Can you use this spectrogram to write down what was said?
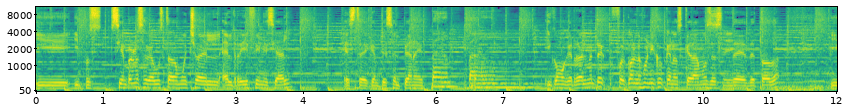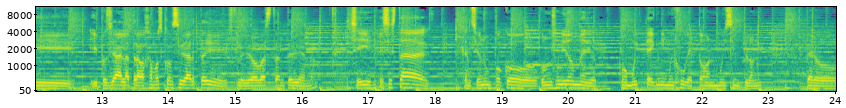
Y, y pues siempre nos había gustado mucho el, el riff inicial. Este, que empieza el piano y pam, pam. Y como que realmente fue con lo único que nos quedamos de, Sí. de- de todo. Y, y pues ya la trabajamos con Siddhartha y fluyó bastante bien, ¿no? Sí, es esta canción un poco con un sonido medio como muy técnico, muy juguetón, muy simplón, pero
